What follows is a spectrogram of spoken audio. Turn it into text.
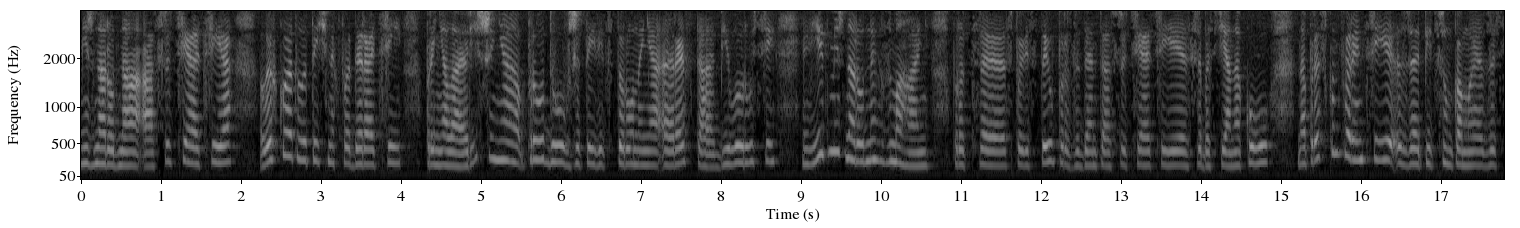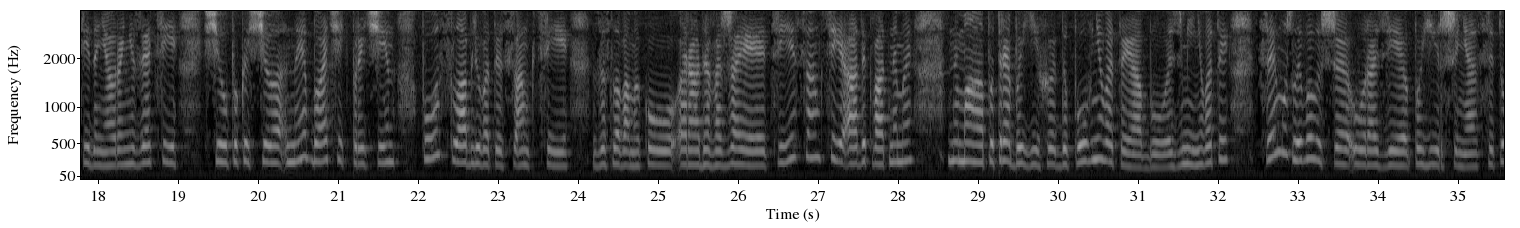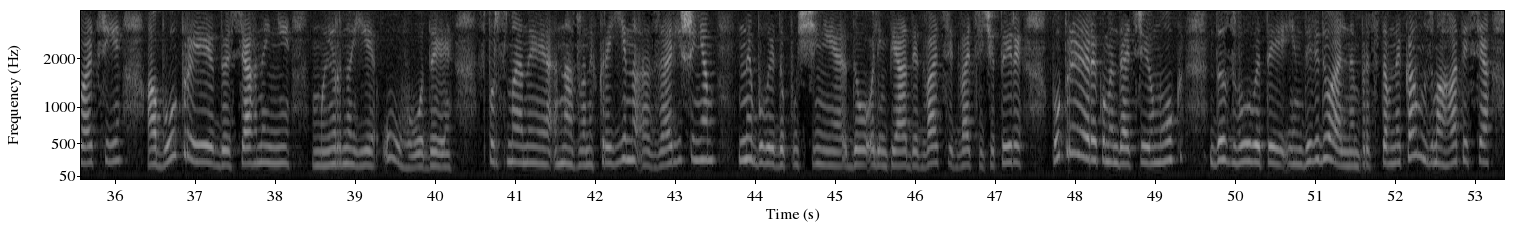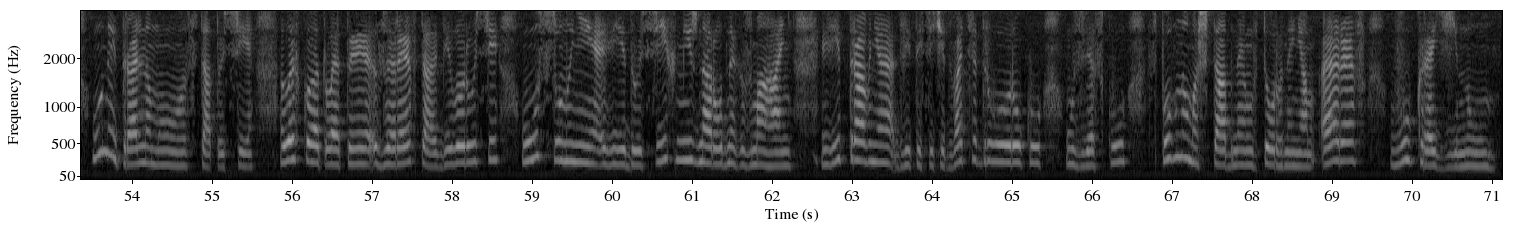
Міжнародна асоціація легкоатлетичних федерацій прийняла рішення продовжити відсторонення РФ та Білорусі від міжнародних змагань. Про це сповістив президент асоціації Себастьяна Коу на прес-конференції за підсумками засідання організації, що поки що не бачить причин послаблювати санкції. За словами Коу, Рада вважає ці санкції адекватними. Нема потреби їх доповнювати або змінювати. Це можливо лише у разі погіршення ситуації або при досягненні мирної угоди. Спортсмени названих країн за рішенням не були допущені до Олімпіади 2024, попри рекомендацію МОК дозволити індивідуальним представникам змагатися у нейтральному статусі. Легкоатлети з РФ та Білорусі усунені від усіх міжнародних змагань від травня 2022 року у зв'язку з повномасштабним вторгненням РФ в Україну.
